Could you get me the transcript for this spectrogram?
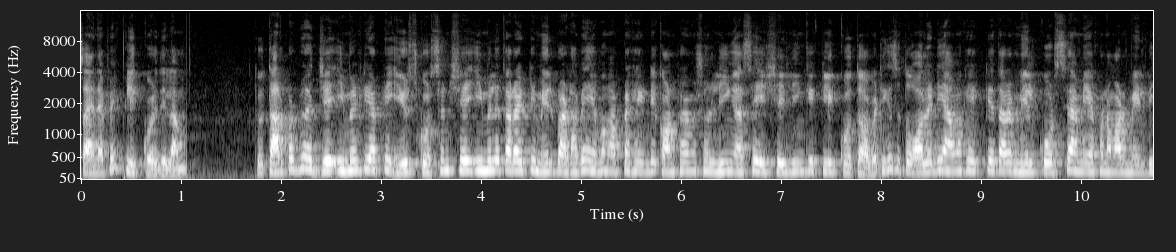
সাইন আপে ক্লিক করে দিলাম। তো তারপর যে ইমেলটি আপনি ইউজ করছেন, সেই ইমেলে তারা একটি মেল পাঠাবে এবং আপনাকে একটি কনফার্মেশন লিঙ্ক আছে সেই লিঙ্কে ক্লিক করতে হবে, ঠিক আছে? তো অলরেডি আমাকে একটি তারা মেল করছে, আমি এখন আমার মেলটি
